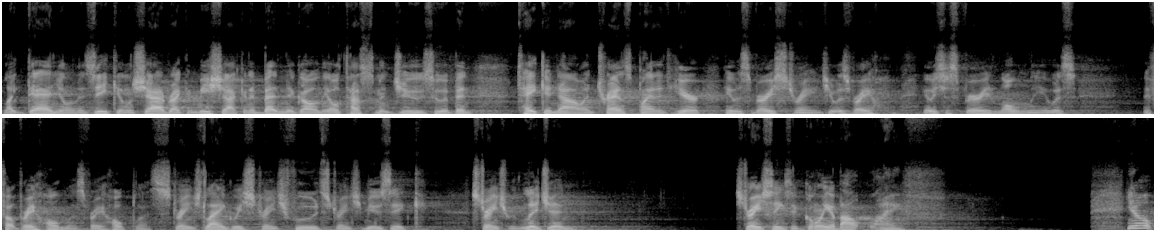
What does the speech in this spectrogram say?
like Daniel and Ezekiel and Shadrach and Meshach and Abednego and the Old Testament Jews who had been taken now and transplanted here, it was very strange. It was very, it was just very lonely. It was, they felt very homeless, very hopeless. Strange language, strange food, strange music, strange religion, strange things of going about life. You know,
